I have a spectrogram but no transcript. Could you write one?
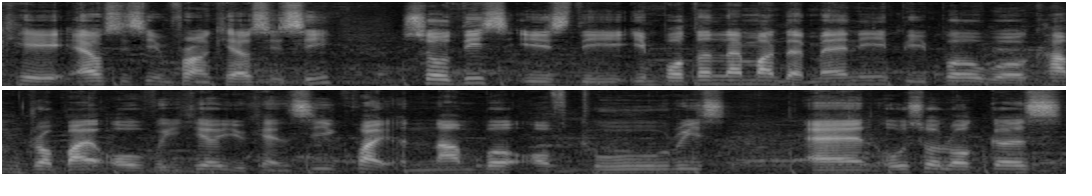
KLCC in front of KLCC. So this is the important landmark that many people will come drop by over here. You can see quite a number of tourists and also locals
